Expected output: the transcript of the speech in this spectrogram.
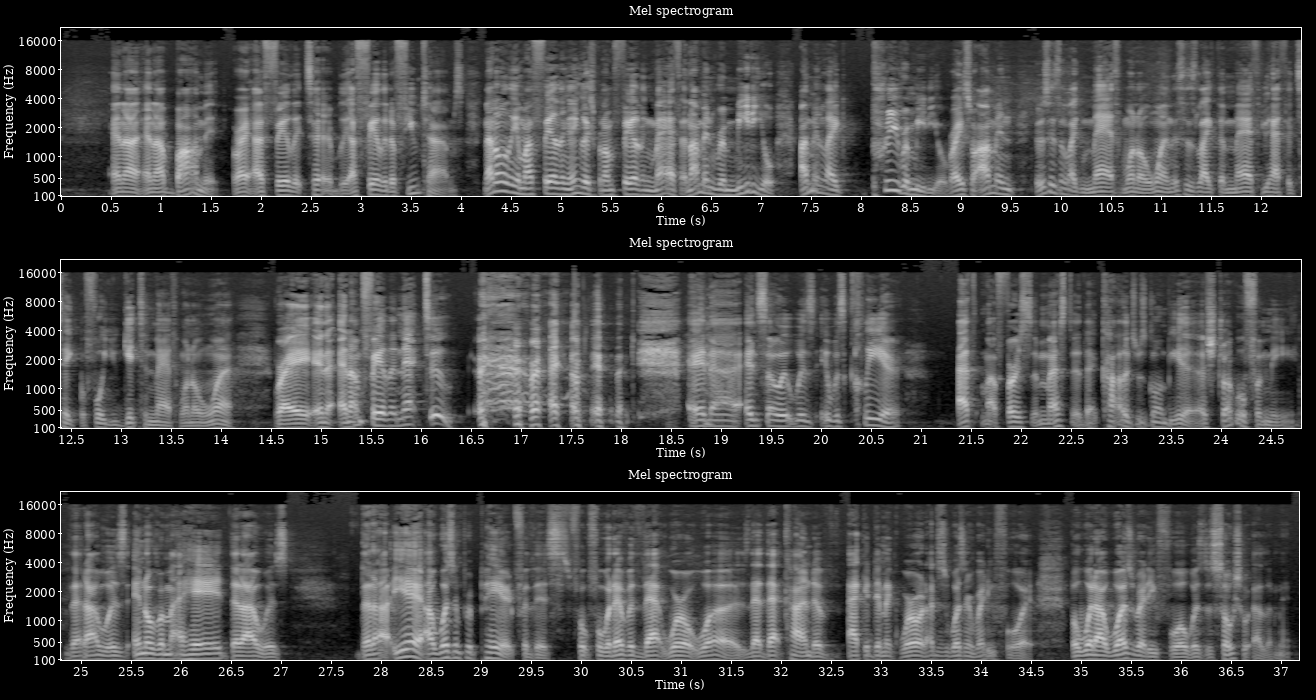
and I and I bomb it, right? I fail it terribly. I fail it a few times. Not only am I failing English, but I'm failing math, and I'm in remedial. I'm in like pre-remedial, right? So I'm in this isn't like math 101. This is like the math you have to take before you get to math 101, right? And and I'm failing that too. right? and uh, and so it was it was clear after my first semester that college was going to be a, a struggle for me, that I was in over my head, that I was that I yeah I wasn't prepared for this for, for whatever that world was that that kind of academic world I just wasn't ready for it but what I was ready for was the social element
